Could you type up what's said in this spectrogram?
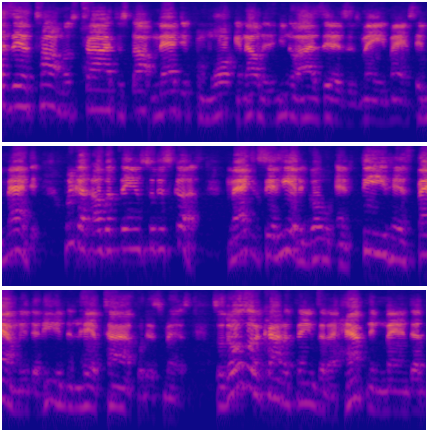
Isiah Thomas tried to stop Magic from walking out, and you know Isiah is his main man. Said Magic, we got other things to discuss. Magic said he had to go and feed his family, that he didn't have time for this mess. So those are the kind of things that are happening, man, that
